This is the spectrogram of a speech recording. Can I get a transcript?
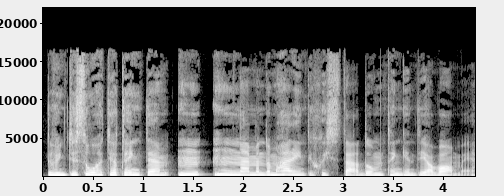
Det var inte så att jag tänkte, mm, nej men de här är inte schyssta, de tänker inte jag vara med.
